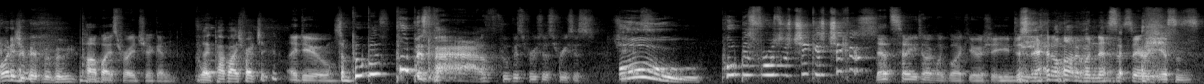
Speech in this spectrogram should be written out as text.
what is your favorite food? Popeye's fried chicken. You like Popeye's fried chicken? I do. Some poopas? Poopus path! Poopus frusus frusus. Ooh! Poopus frusus chicas chicas! That's how you talk like Black Yoshi. You just add a lot of unnecessary isses.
